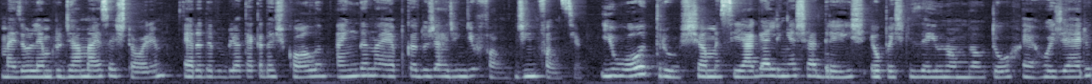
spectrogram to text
mas eu lembro de amar essa história. Era da biblioteca da escola, ainda na época do jardim de, fã, de infância. E o outro chama-se A Galinha Xadrez. Eu pesquisei o nome do autor, é Rogério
